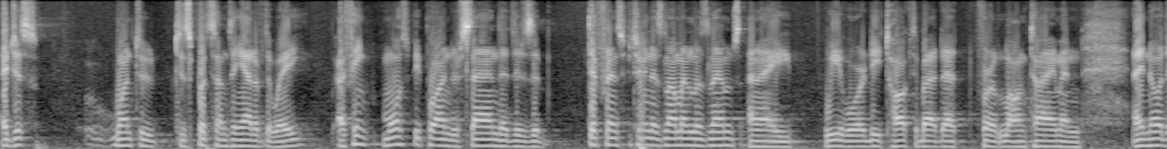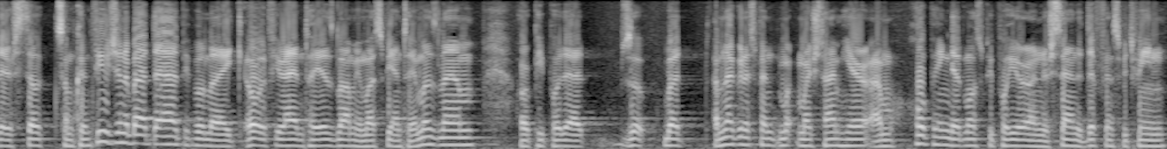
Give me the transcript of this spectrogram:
I just want to just put something out of the way. I think most people understand that there's a difference between Islam and Muslims, and I we have already talked about that for a long time, and I know there's still some confusion about that. People like, oh, if you're anti-Islam, you must be anti-Muslim, or people that. So, but I'm not going to spend much time here. I'm hoping that most people here understand the difference between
